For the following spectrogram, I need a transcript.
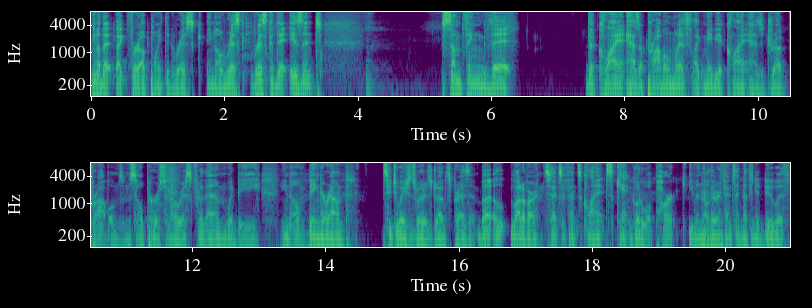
you know that like for appointed risk, you know, risk risk that isn't something that the client has a problem with, like maybe a client has drug problems, and so personal risk for them would be, you know, being around situations where there's drugs present. But a lot of our sex offense clients can't go to a park, even though their mm-hmm. offense had nothing to do with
